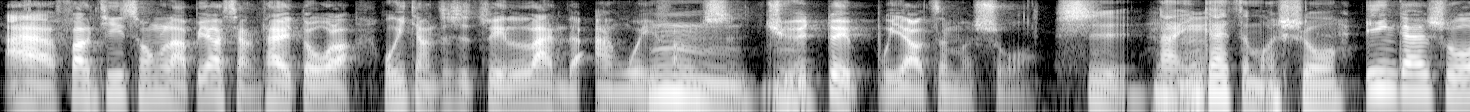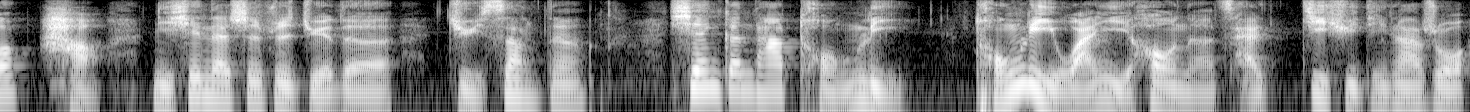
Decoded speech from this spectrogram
哎呀，放轻松了，不要想太多了。我跟你讲，这是最烂的安慰方式，嗯绝对不要这么说。是，那应该怎么说？应该说，好，你现在是不是觉得沮丧呢？先跟他同理。同理完以后呢，才继续听他说。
